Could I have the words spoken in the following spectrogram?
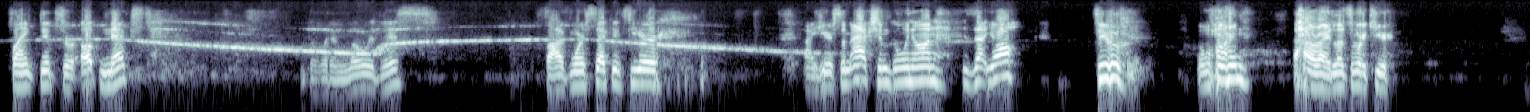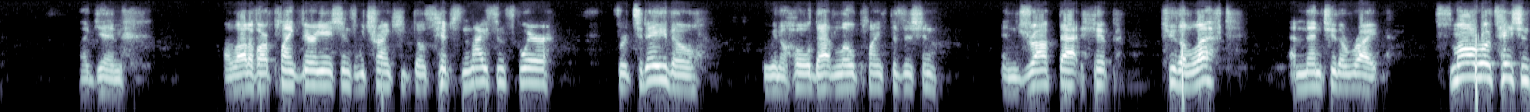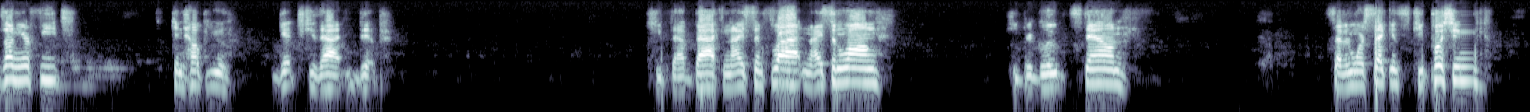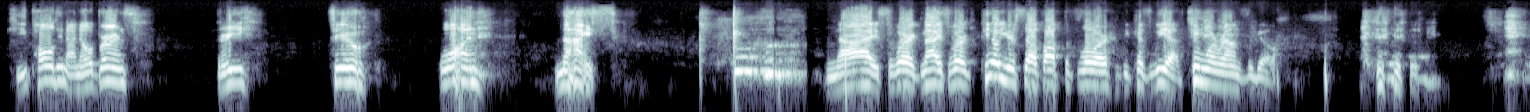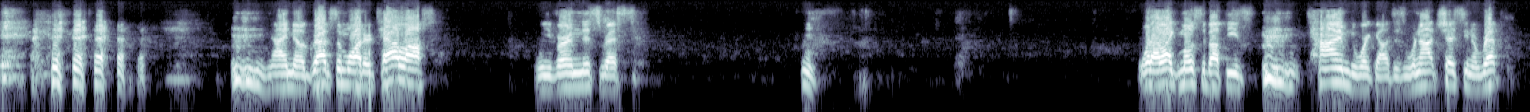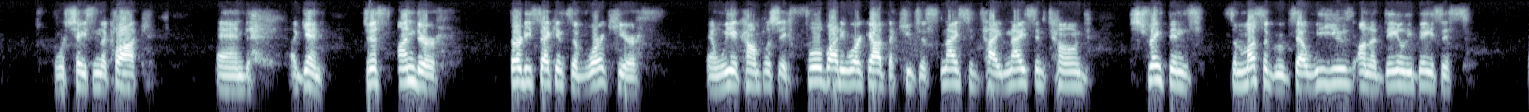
Plank dips are up next. Go ahead and lower this. Five more seconds here. I hear some action going on. Is that y'all? Two, one. All right, let's work here. Again, a lot of our plank variations, we try and keep those hips nice and square. For today though, we're gonna hold that low plank position and drop that hip to the left and then to the right. Small rotations on your feet can help you get to that dip. Keep that back nice and flat, nice and long. Keep your glutes down. Seven more seconds, keep pushing, keep holding. I know it burns. Three, two, one. Nice. Nice work, nice work. Peel yourself off the floor because we have two more rounds to go. I know, grab some water, towel off. We've earned this rest. Hmm. What I like most about these timed workouts is we're not chasing a rep, we're chasing the clock. And again, just under 30 seconds of work here, and we accomplish a full body workout that keeps us nice and tight, nice and toned, strengthens some muscle groups that we use on a daily basis.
